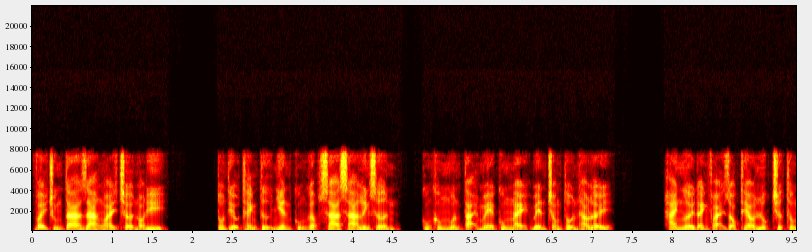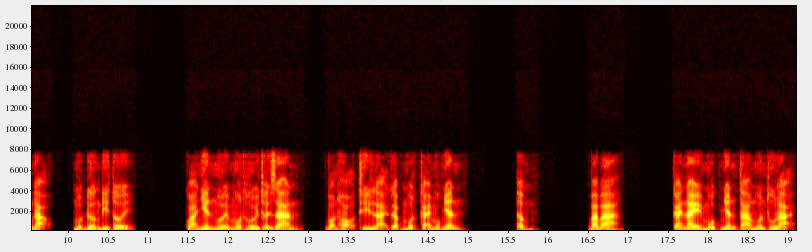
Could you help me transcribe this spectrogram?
Vậy chúng ta ra ngoài chờ nó đi. Tôn Tiểu Thánh tự nhiên cũng gấp xa xa linh sơn, cũng không muốn tại mê cung này bên trong tốn hao lấy. Hai người đành phải dọc theo lúc trước thông đạo, một đường đi tới. Quả nhiên mới một hồi thời gian, bọn họ thì lại gặp một cái mục nhân. Ẩm. Ba ba. Cái này mục nhân ta muốn thu lại.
